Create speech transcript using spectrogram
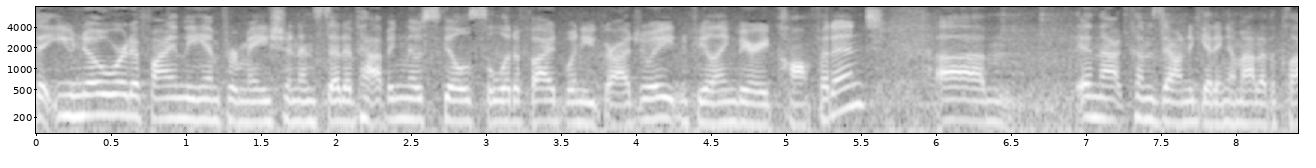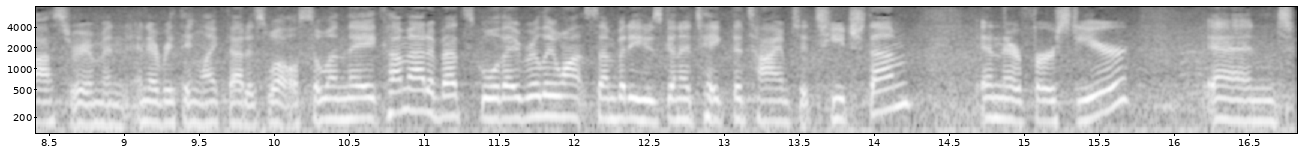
that you know where to find the information instead of having those skills solidified when you graduate and feeling very confident. Um, and that comes down to getting them out of the classroom and, and, everything like that as well. So when they come out of vet school, they really want somebody who's going to take the time to teach them in their first year and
